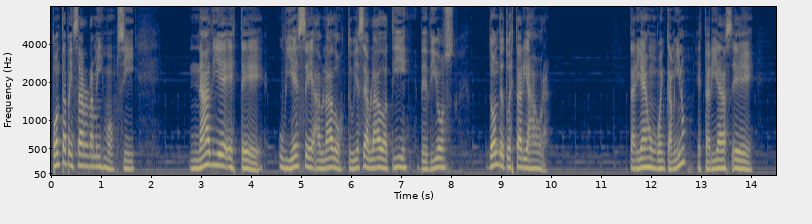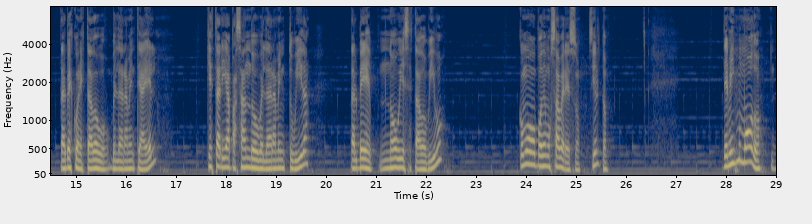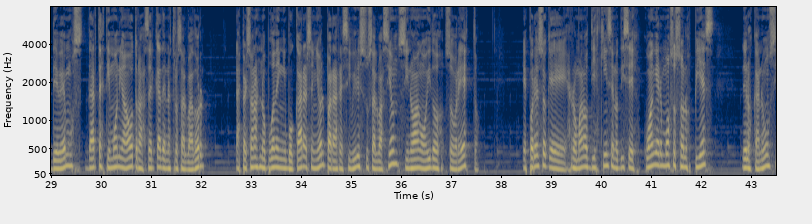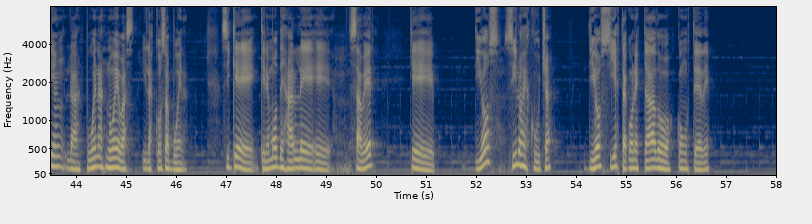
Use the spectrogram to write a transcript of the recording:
Ponte a pensar ahora mismo si nadie este, hubiese hablado, te hubiese hablado a ti de Dios, ¿dónde tú estarías ahora? ¿Estarías en un buen camino? ¿Estarías eh, tal vez conectado verdaderamente a Él? ¿Qué estaría pasando verdaderamente en tu vida? Tal vez no hubiese estado vivo. ¿Cómo podemos saber eso? ¿Cierto? Del mismo modo, debemos dar testimonio a otros acerca de nuestro Salvador. Las personas no pueden invocar al Señor para recibir su salvación si no han oído sobre esto. Es por eso que Romanos 10:15 nos dice, cuán hermosos son los pies de los que anuncian las buenas nuevas y las cosas buenas. Así que queremos dejarle eh, saber que Dios sí los escucha, Dios sí está conectado con ustedes.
